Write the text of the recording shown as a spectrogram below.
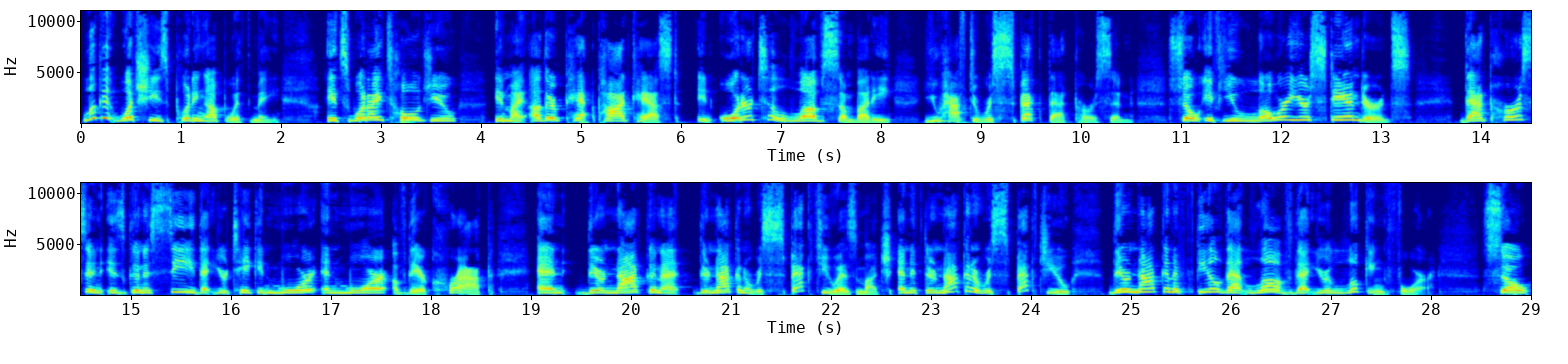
Look at what she's putting up with me. It's what i told you in my other pa- podcast, in order to love somebody, you have to respect that person. So if you lower your standards, that person is going to see that you're taking more and more of their crap and they're not going to they're not going to respect you as much and if they're not going to respect you they're not going to feel that love that you're looking for so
